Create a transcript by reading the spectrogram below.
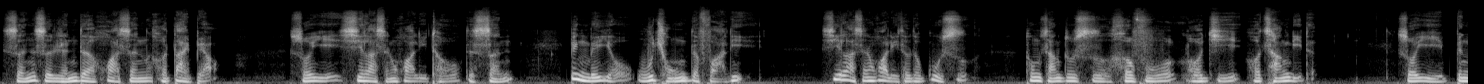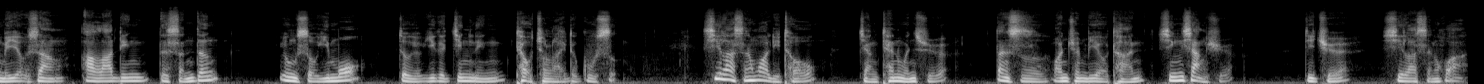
神是人的化身和代表，所以希腊神话里头的神并没有无穷的法力。希腊神话里头的故事。通常都是合乎逻辑和常理的，所以并没有像阿拉丁的神灯，用手一摸就有一个精灵跳出来的故事。希腊神话里头讲天文学，但是完全没有谈星象学。的确，希腊神话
